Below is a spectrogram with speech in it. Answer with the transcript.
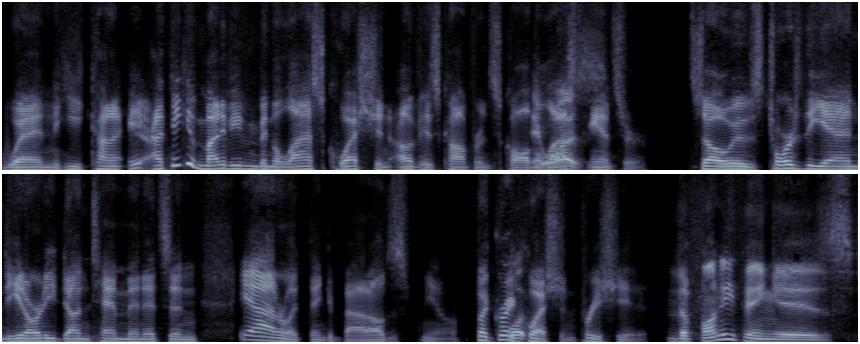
when he kind of, yeah. I think it might have even been the last question of his conference call, the it last was. answer. So it was towards the end. He'd already done 10 minutes and yeah, I don't really think about it. I'll just, you know, but great well, question. Appreciate it. The funny thing is,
